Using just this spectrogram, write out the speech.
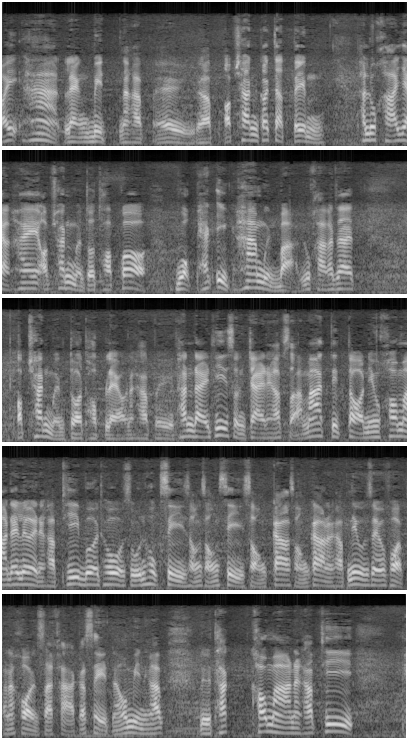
405 แรงบิดนะครับ เออครับ ออปชันก็จัดเต็ม ถ้าลูกค้าอยากให้ออปชันเหมือนตัวท็อปก็บวกแพ็คอีก 50,000 บาท ลูกค้าก็จะ ออปชันเหมือนตัวท็อปแล้วนะครับท่านใดที่สนใจนะครับสามารถติดต่อนิวเข้ามาได้เลยนะครับที่เบอร์โทร 0642242929 นะครับนิวเซลฟอร์ดพระนครสาขาเกษตรนวมินครับหรือทักเข้ามานะครับที่เพ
